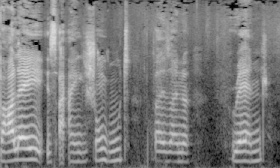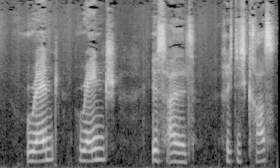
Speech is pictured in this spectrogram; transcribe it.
Barley ist eigentlich schon gut, weil seine Range, Range, Range ist halt richtig krass.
